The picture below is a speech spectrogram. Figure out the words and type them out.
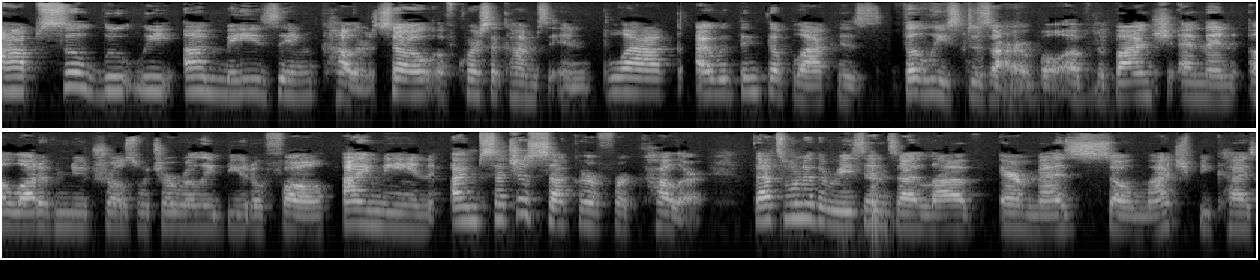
absolutely amazing colors. So of course it comes in black. I would think the black is the least desirable of the bunch and then a lot of neutrals which are really beautiful. I mean, I'm such a sucker for color. That's one of the reasons I love Hermes so much because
